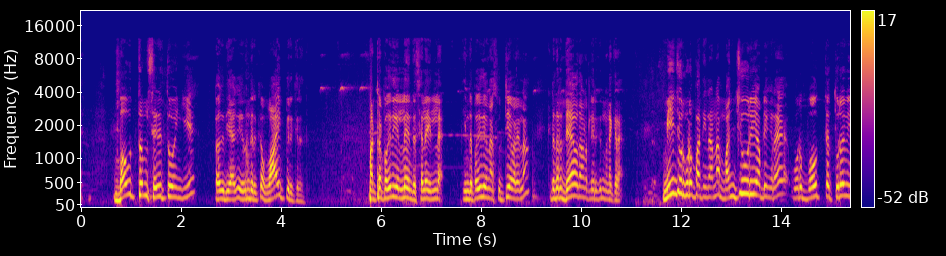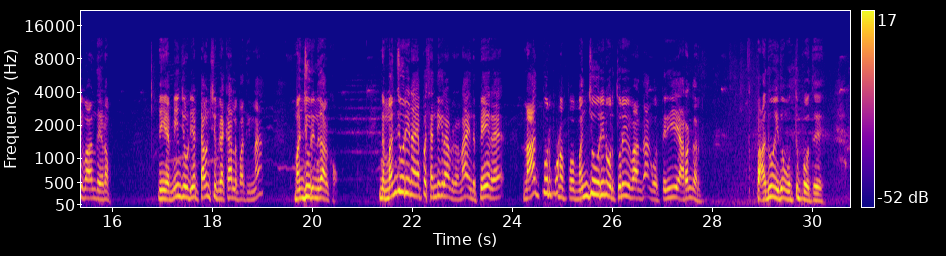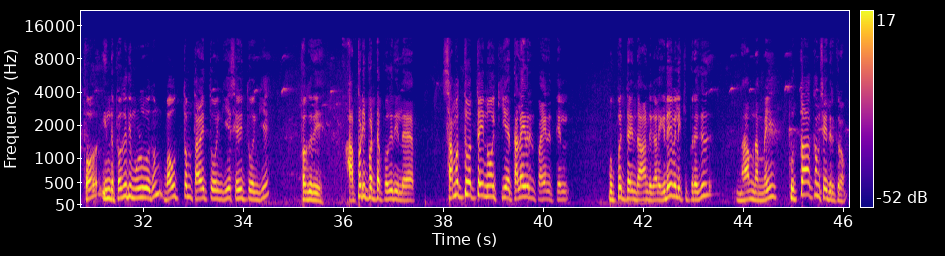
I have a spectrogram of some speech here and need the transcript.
பௌத்தம் செழித்தோங்கிய பகுதியாக இருந்திருக்க வாய்ப்பு இருக்கிறது. மற்ற பகுதிகளில் இந்த சிலை இல்லை. இந்த பகுதியை நான் சுற்றிய வரையெல்லாம் கிட்டத்தட்ட தேவதானத்தில் இருக்குன்னு நினைக்கிறேன். மீஞ்சூர் கூட பார்த்தீங்கன்னா மஞ்சூரி அப்படிங்கிற ஒரு பௌத்த துறவி வாழ்ந்த இடம். நீங்கள் மீஞ்சூருடைய டவுன்ஷிப் ரெக்கார்டில் பார்த்தீங்கன்னா மஞ்சூரின்னு தான் இருக்கும். இந்த மஞ்சூரி நான் எப்போ சந்திக்கிறேன் அப்படின்னா இந்த பேரை நாக்பூர் போனப்போ மஞ்சூரின்னு ஒரு துறவி வாழ்ந்தால் அங்கே ஒரு பெரிய அரங்கம் இருக்கும் இப்போ அதுவும் இதுவும் ஒத்துப்போகுது. இப்போ இந்த பகுதி முழுவதும் பௌத்தம் தழைத்துவங்கிய செழித்துவங்கிய பகுதி. அப்படிப்பட்ட பகுதியில் சமத்துவத்தை நோக்கிய தலைவரின் பயணத்தில் முப்பத்தைந்து ஆண்டுகால இடைவெளிக்கு பிறகு நாம் நம்மை புத்தாக்கம் செய்திருக்கிறோம்.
